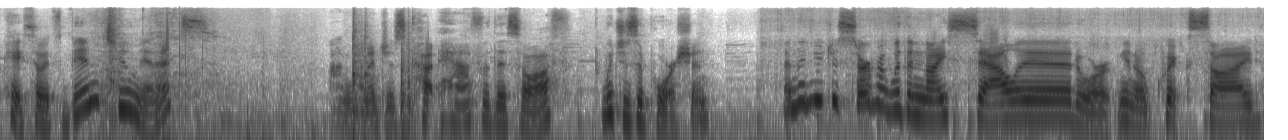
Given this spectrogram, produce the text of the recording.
Okay, so it's been two minutes. I'm going to just cut half of this off, which is a portion. And then you just serve it with a nice salad or, you know, quick side,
